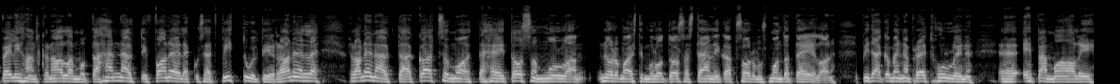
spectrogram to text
pelihanskan alla, mutta hän näytti faneille, kun se vittuiltiin Ranelle. Rane näyttää katsomoa, että hei, tossa on mulla, normaalisti mulla on tuossa Stanley Cup-sormus, monta teillä on. Pitääkö mennä Brett Hullin epämaali,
